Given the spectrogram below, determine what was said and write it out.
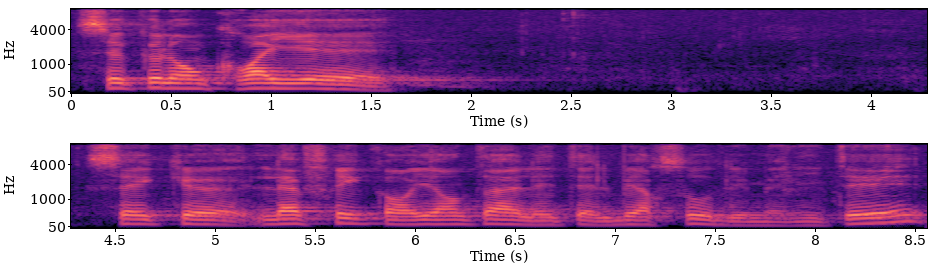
Ce que l'on croyait, c'est que l'Afrique orientale était le berceau de l'humanité,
